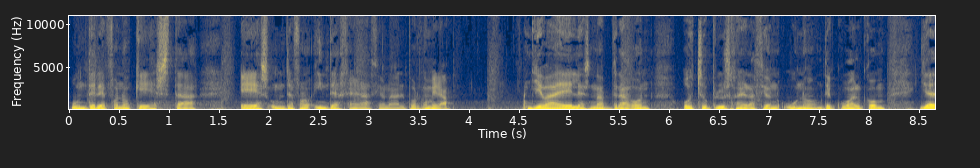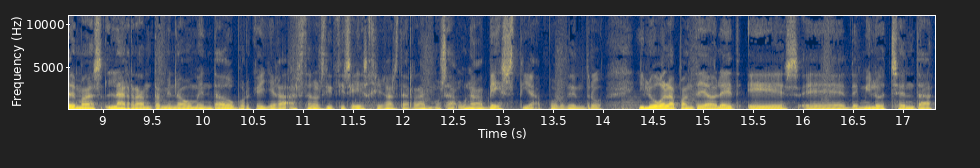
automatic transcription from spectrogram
un teléfono que está, es un teléfono intergeneracional, porque mira, Lleva el Snapdragon 8 Plus generación 1 de Qualcomm y además la RAM también ha aumentado porque llega hasta los 16 GB de RAM, o sea, una bestia por dentro. Y luego la pantalla OLED es eh, de 1080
